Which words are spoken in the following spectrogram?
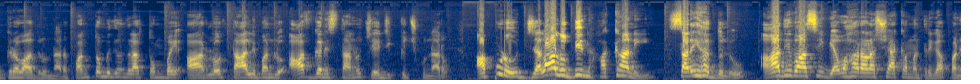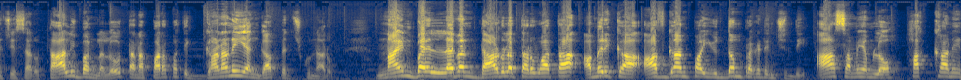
ఉగ్రవాదులు ఉన్నారు. పంతొమ్మిది వందల తొంభై ఆరులో తాలిబన్లు ఆఫ్ఘనిస్తాన్ను చేజిక్కించుకున్నారు. అప్పుడు జలాలుద్దీన్ హకానీ సరిహద్దులు ఆదివాసీ వ్యవహారాల శాఖ మంత్రిగా పనిచేశారు. తాలిబన్లలో తన పరపతి గణనీయంగా పెంచుకున్నారు. నైన్ బై లెవెన్ దాడుల తర్వాత అమెరికా ఆఫ్ఘాన్పై యుద్ధం ప్రకటించింది. ఆ సమయంలో హక్కానీ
